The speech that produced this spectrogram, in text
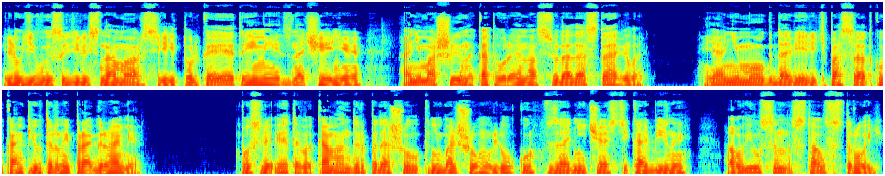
Люди высадились на Марсе, и только это имеет значение" а не машина, которая нас сюда доставила. Я не мог доверить посадку компьютерной программе. После этого командир подошел к небольшому люку в задней части кабины, а Уилсон встал в строй.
